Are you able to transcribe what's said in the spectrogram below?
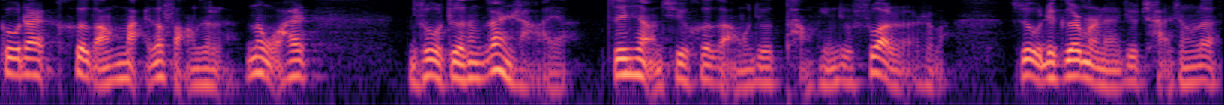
够在鹤岗买个房子了，那我还，你说我折腾干啥呀？真想去鹤岗，我就躺平就算了，是吧？所以我这哥们儿呢，就产生了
